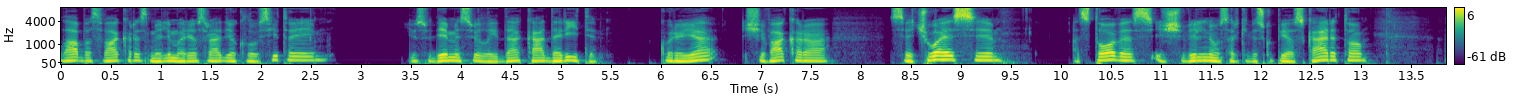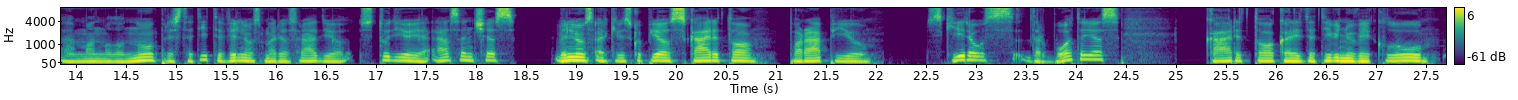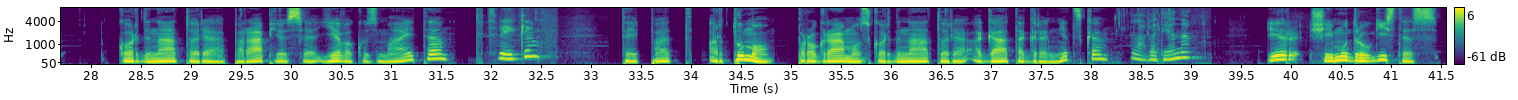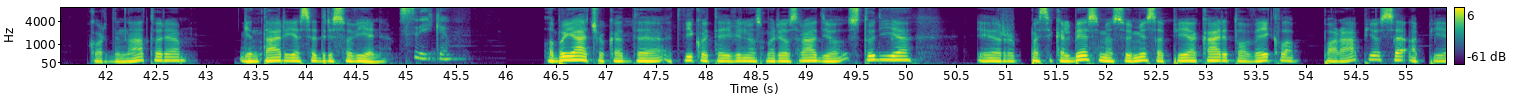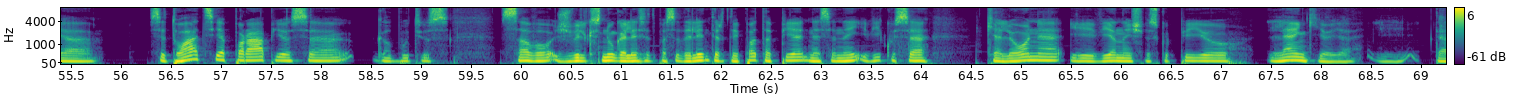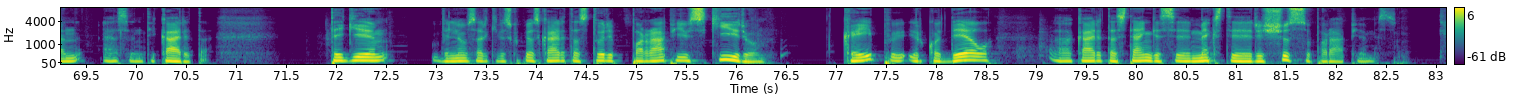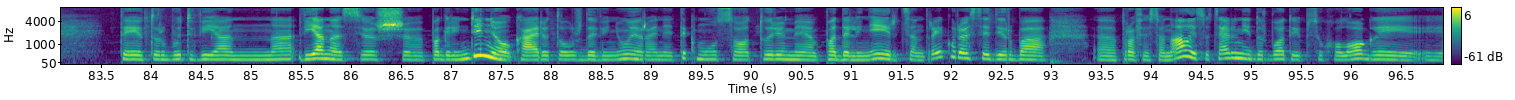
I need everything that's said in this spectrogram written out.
labas vakaras, mėly Marijos radio klausytojai. Jūsų dėmesio į laidą Ką daryti, kurioje šį vakarą svečiuojasi atstovės iš Vilniaus arkiviskupijos karito. Man malonu pristatyti Vilniaus Marijos radio studijoje esančias Vilniaus arkiviskupijos karito parapijų skyriaus darbuotojas, karito karitatyvinių veiklų koordinatorę parapijose Jėva Kuzmaitę. Sveiki. Taip pat artumo programos koordinatorę Agatą Granicką. Labą dieną. Ir šeimų draugystės koordinatorę Gintarija Sedrisovienė. Sveiki. Labai ačiū, kad atvykote į Vilnius Marijos radio studiją ir pasikalbėsime su jumis apie karito veiklą parapijose, apie situaciją parapijose, galbūt jūs savo žvilgsniu galėsit pasidalinti ir taip pat apie nesenai įvykusią kelionę į vieną iš viskupijų Lenkijoje, į ten esantį karitą. Taigi Vilniaus arkiviskupijos karitas turi parapijų skyrių. Kaip ir kodėl karitas tengiasi mėgsti ryšius su parapijomis? Tai turbūt viena, vienas iš pagrindinių karito uždavinių yra ne tik mūsų turimi padaliniai ir centrai, kuriuose dirba e, profesionalai, socialiniai darbuotojai, psichologai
